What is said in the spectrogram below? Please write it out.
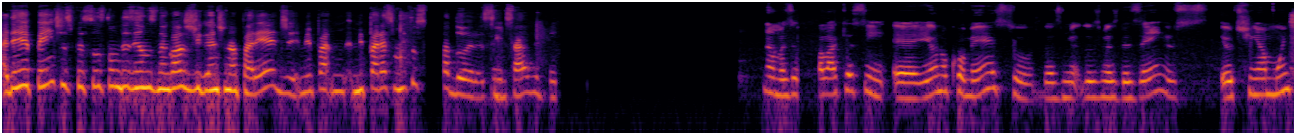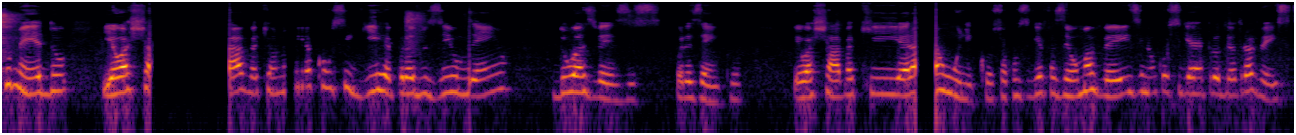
Aí, de repente, as pessoas estão desenhando uns negócios gigantes na parede, me, me parece muito assustador, assim, sabe? Não, mas eu vou falar que assim, é, eu no começo dos, dos meus desenhos, eu tinha muito medo e eu achava que eu não ia conseguir reproduzir o desenho duas vezes, por exemplo. Eu achava que era único, eu só conseguia fazer uma vez e não conseguia reproduzir outra vez.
